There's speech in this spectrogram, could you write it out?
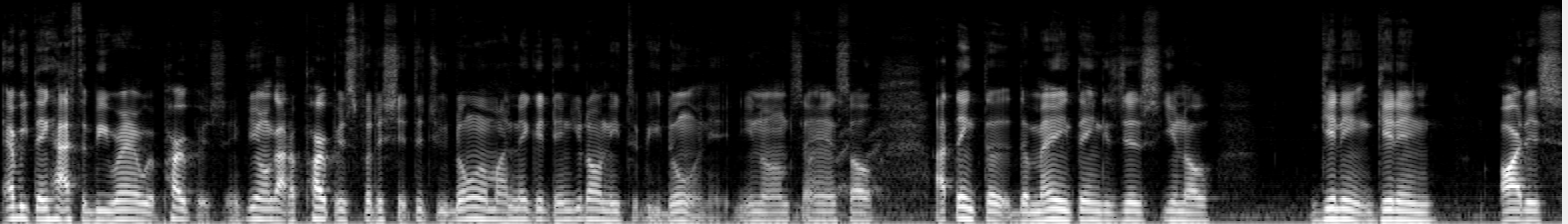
everything has to be ran with purpose. If you don't got a purpose for the shit that you doing, my nigga, then you don't need to be doing it. You know what I'm saying? so I think the the main thing is just, you know, getting getting artists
